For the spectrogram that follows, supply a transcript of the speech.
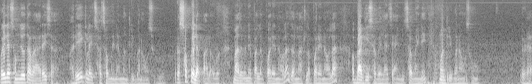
पहिला सम्झौता भएरै छ। हरेकलाई छ छ महिना मन्त्री बनाउँछु। र सबैलाई पालो अब माधव नेपाललाई परेन होला जगन्नाथलाई परेन होला। अब बाँकी सबैलाई चाहिँ हामी छ महिने मन्त्री बनाउँछौँ। एउटा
